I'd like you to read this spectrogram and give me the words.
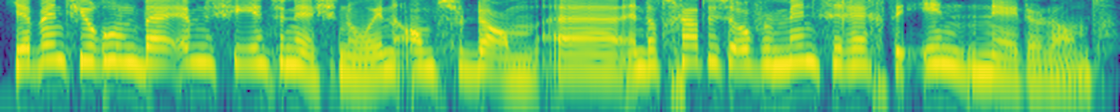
Jij bent Jeroen bij Amnesty International in Amsterdam. Uh, en dat gaat dus over mensenrechten in Nederland.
